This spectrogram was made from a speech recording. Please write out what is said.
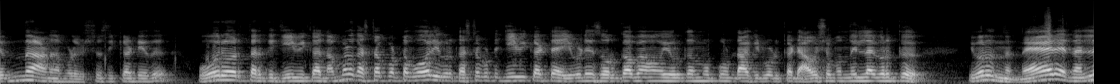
എന്നാണ് നമ്മൾ വിശ്വസിക്കേണ്ടത്. ഓരോരുത്തർക്ക് ജീവിക്കാൻ നമ്മൾ കഷ്ടപ്പെട്ട പോലെ ഇവർ കഷ്ടപ്പെട്ട് ജീവിക്കട്ടെ. ഇവിടെ സ്വർഗമോ ഇവർക്ക് നമുക്ക് ഉണ്ടാക്കി കൊടുക്കേണ്ട ആവശ്യമൊന്നുമില്ല ഇവർക്ക്. ഇവർ നേരെ നല്ല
